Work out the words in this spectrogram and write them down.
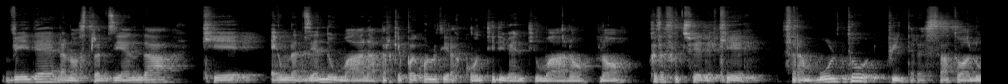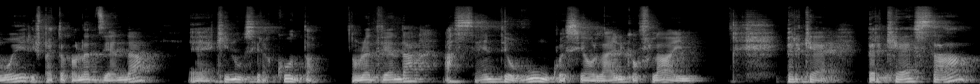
vede la nostra azienda che è un'azienda umana, perché poi quando ti racconti diventi umano, no? Cosa succede? Che sarà molto più interessato a noi rispetto a un'azienda eh, che non si racconta, un'azienda assente ovunque, sia online che offline. Perché? Perché sa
